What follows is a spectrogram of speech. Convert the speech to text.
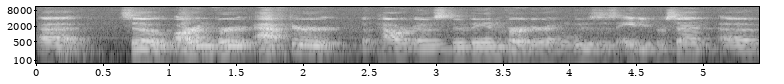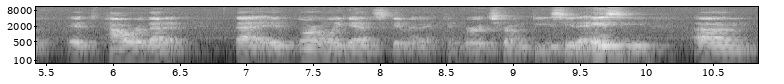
Uh, so our invert after the power goes through the inverter and loses eighty percent of its power that it that it normally gets, given it converts from DC to AC, um,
